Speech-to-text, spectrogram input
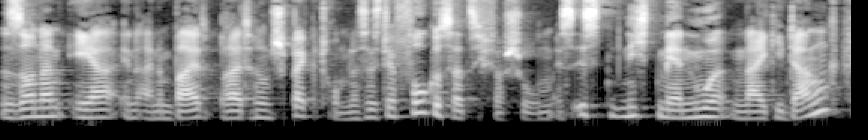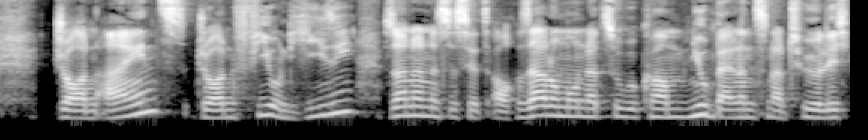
sondern eher in einem breiteren Spektrum. Das heißt, der Fokus hat sich verschoben. Es ist nicht mehr nur Nike Dunk, Jordan 1, Jordan 4 und Yeezy, sondern es ist jetzt auch Salomon dazugekommen, New Balance natürlich,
